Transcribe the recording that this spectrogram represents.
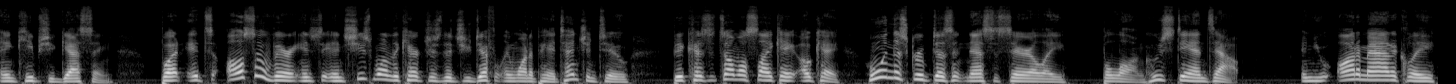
and keeps you guessing. But it's also very interesting, and she's one of the characters that you definitely want to pay attention to because it's almost like a okay, who in this group doesn't necessarily belong? Who stands out? And you automatically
